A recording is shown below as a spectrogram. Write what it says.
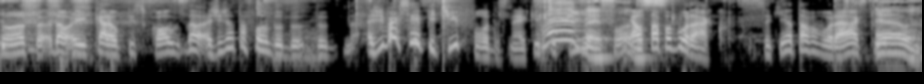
Nossa, não, e cara, o psicólogo. Não, a gente já tá falando do. do, do a gente vai se repetir, foda-se, né? Que é, velho, foda-se. É o tapa-buraco. Isso aqui é tapa-buraco. É, ué.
